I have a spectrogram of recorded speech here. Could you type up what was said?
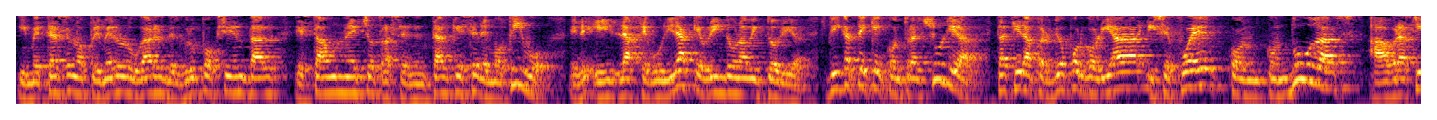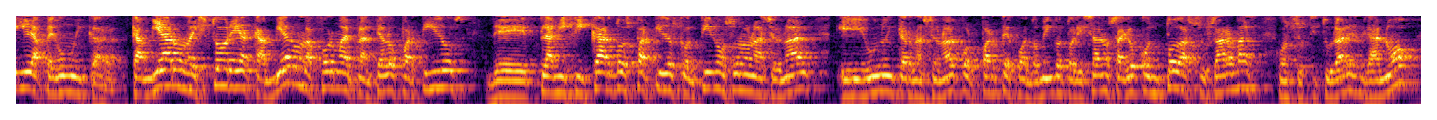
y meterse en los primeros lugares del grupo occidental, está un hecho trascendental que es el emotivo y la seguridad que brinda una victoria. Fíjate que contra el Zulia, Táchira perdió por goleada y se fue con, con dudas a Brasil y la pegó muy cara. Cambiaron la historia, cambiaron la forma de plantear los partidos, de planificar dos partidos continuos, uno nacional y uno internacional por parte de Juan Domingo Torizano. Salió con todas sus armas, con sus titulares, ganó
